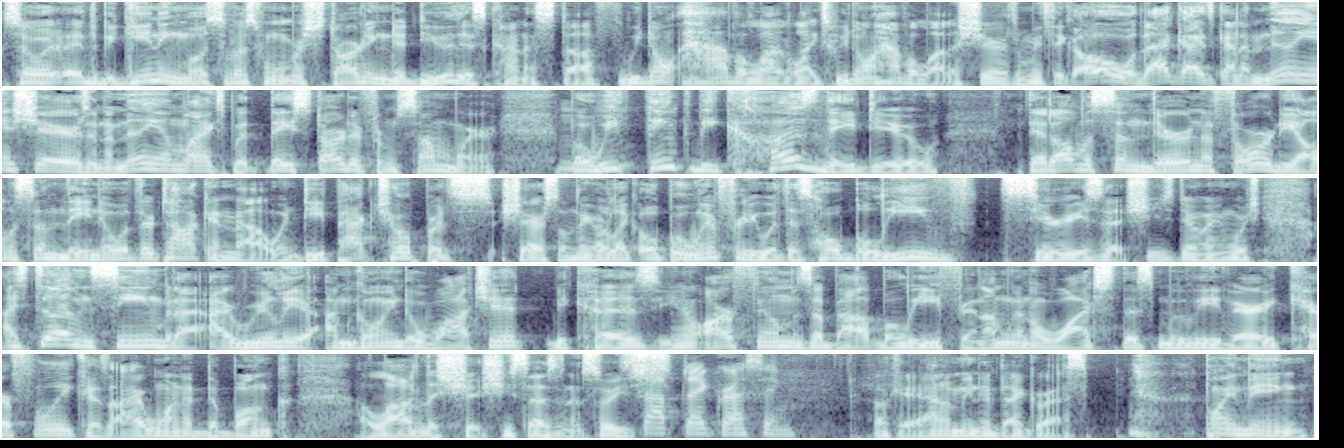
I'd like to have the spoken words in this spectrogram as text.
so at, at the beginning, most of us, when we're starting to do this kind of stuff, we don't have a lot of likes. We don't have a lot of shares. And we think, oh, well, that guy's got a million shares and a million likes, but they started from somewhere. But we mm-hmm. think because they do, that all of a sudden they're an authority. All of a sudden they know what they're talking about. When Deepak Chopra shares something, or like Oprah Winfrey with this whole Believe series that she's doing, which I still haven't seen, but I, I really I'm going to watch it because you know our film is about belief, and I'm going to watch this movie very carefully because I want to debunk a lot of the shit she says in it. So you Stop digressing. Okay, I don't mean to digress. Point being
